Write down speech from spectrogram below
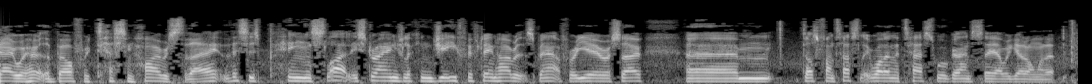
Okay, we're here at the Belfry testing hybrids today. This is Ping's slightly strange looking G15 hybrid that's been out for a year or so. Um, does fantastically well in the test. We'll go and see how we get on with it.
